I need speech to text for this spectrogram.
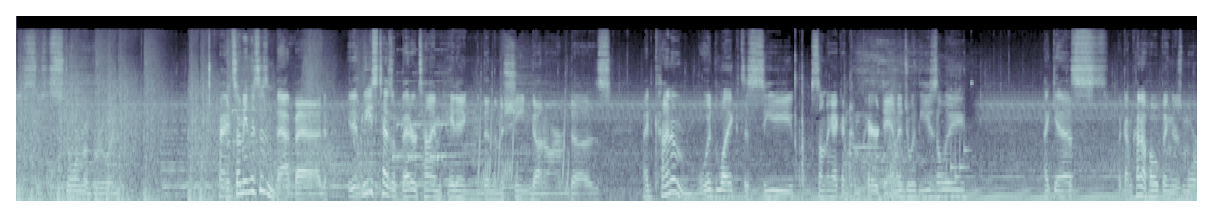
This is a storm of brewing. Alright, so I mean this isn't that bad. It at least has a better time hitting than the machine gun arm does. I'd kind of would like to see something I can compare damage with easily. I guess. Like, I'm kind of hoping there's more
